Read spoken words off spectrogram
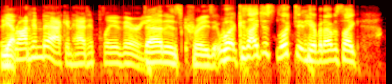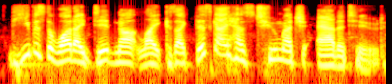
They Yep. brought him back and had him play a variant. That is crazy. Well, because I just looked at him and I was like, he was the one I did not like because like this guy has too much attitude.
